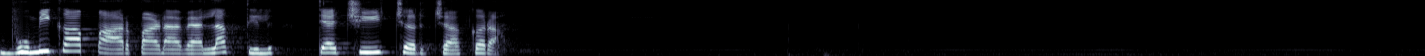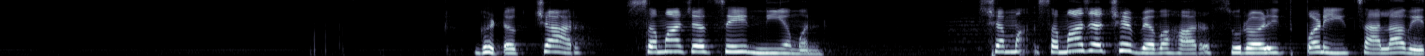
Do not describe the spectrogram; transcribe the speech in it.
भूमिका पार पाडाव्या लागतील त्याची चर्चा करा. घटक चार समाजाचे नियमन. शमा समाजाचे व्यवहार सुरळीतपणे चालावेत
